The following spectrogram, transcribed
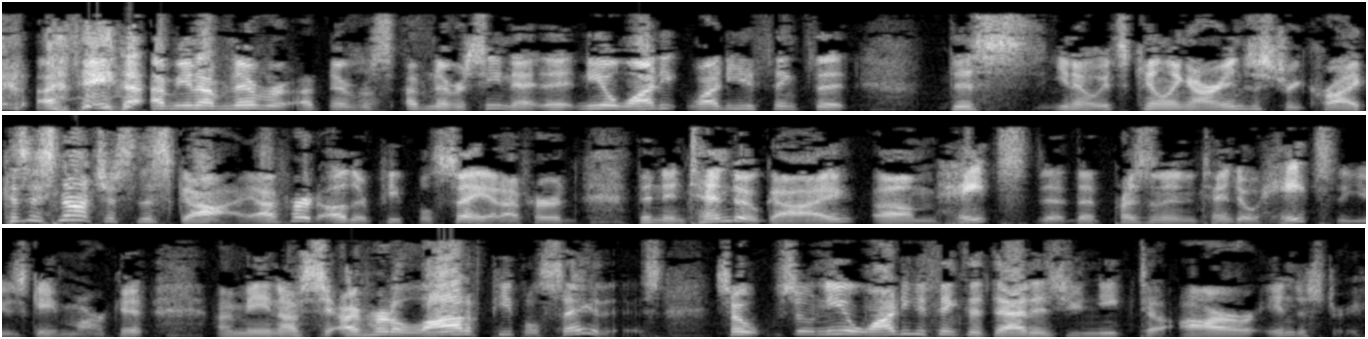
I mean, I mean, I've never, I've never, I've never seen that. Uh, Neil, why do, why do you think that this, you know, it's killing our industry cry? Because it's not just this guy. I've heard other people say it. I've heard the Nintendo guy um, hates the, the president of Nintendo hates the used game market. I mean, I've se- I've heard a lot of people say this. So, so Neil, why do you think that that is unique to our industry?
